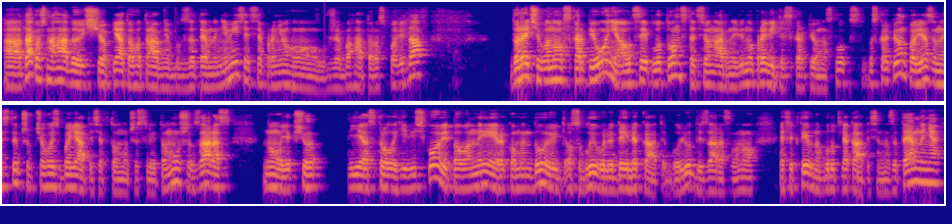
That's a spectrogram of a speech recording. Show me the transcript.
А, також нагадую, що 5 травня буде затемнення місяця, про нього вже багато розповідав. До речі, воно в Скорпіоні, а оцей Плутон стаціонарний, він управитель Скорпіона. Скорпіон пов'язаний з тим, щоб чогось боятися в тому числі. Тому що зараз, ну, якщо є астрологи військові, то вони рекомендують особливо людей лякати, бо люди зараз воно ефективно будуть лякатися на затемнення.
